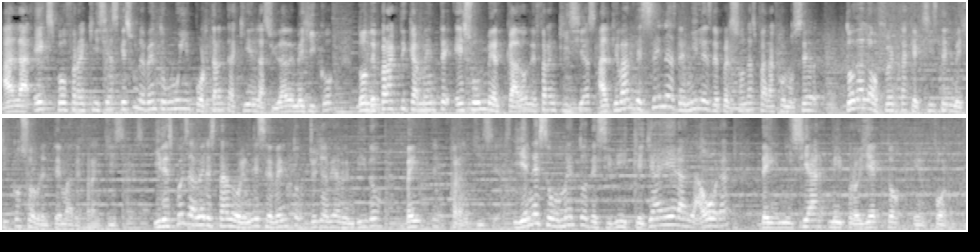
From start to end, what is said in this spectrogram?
a la Expo Franquicias, que es un evento muy importante aquí en la Ciudad de México, donde prácticamente es un mercado de franquicias al que van decenas de miles de personas para conocer toda la oferta que existe en México sobre el tema de franquicias. Y después de haber estado en ese evento, yo ya había vendido 20 franquicias. Y en ese momento decidí que ya era la hora de iniciar mi proyecto en forma.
